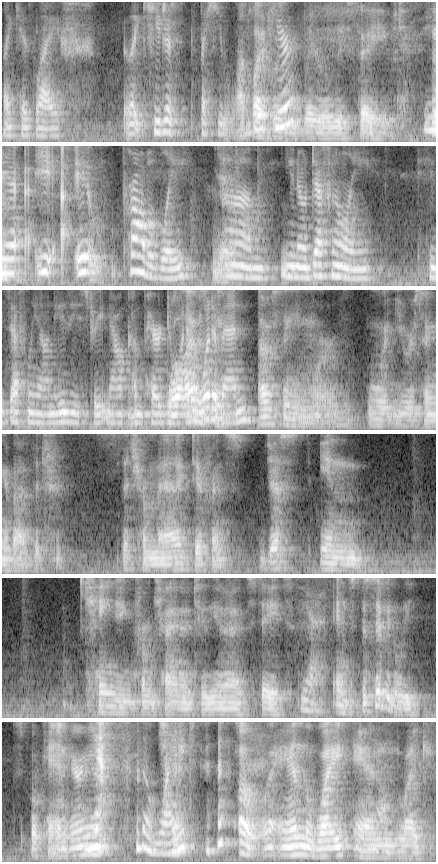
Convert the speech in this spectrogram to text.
like, his life, like, he just, but he loves his it life here was literally saved. yeah, it probably. Yeah. Um, you know, definitely, he's definitely on easy street now compared to Well, what I it would have been. I was thinking more of what you were saying about the tr- the traumatic difference just in changing from China to the United States. Yes. And specifically Spokane area. Yes, the white. Oh, and the white and like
